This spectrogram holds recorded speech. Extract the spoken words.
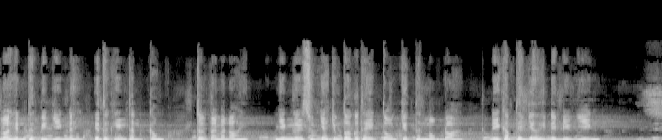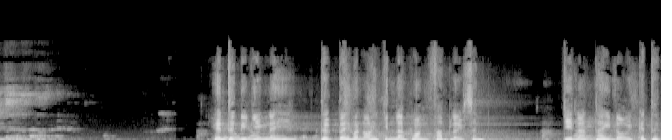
Loại hình thức biểu diễn này nếu thực hiện thành công, Thực tại mà nói, Những người xuất gia chúng tôi có thể tổ chức thành một đoàn, Đi khắp thế giới để biểu diễn. Hình thức biểu diễn này Thực tế mà nói chính là hoàng pháp lợi sanh, Chỉ là thay đổi cách thức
